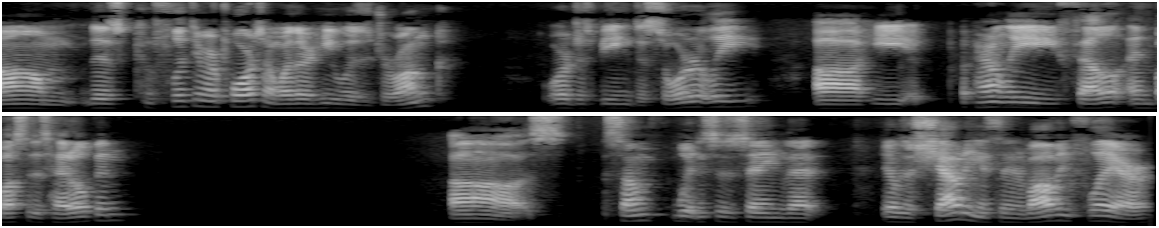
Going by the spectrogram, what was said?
Um, there's conflicting reports on whether he was drunk or just being disorderly. Uh, he apparently fell and busted his head open. Uh, some witnesses are saying that there was a shouting incident involving Flair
